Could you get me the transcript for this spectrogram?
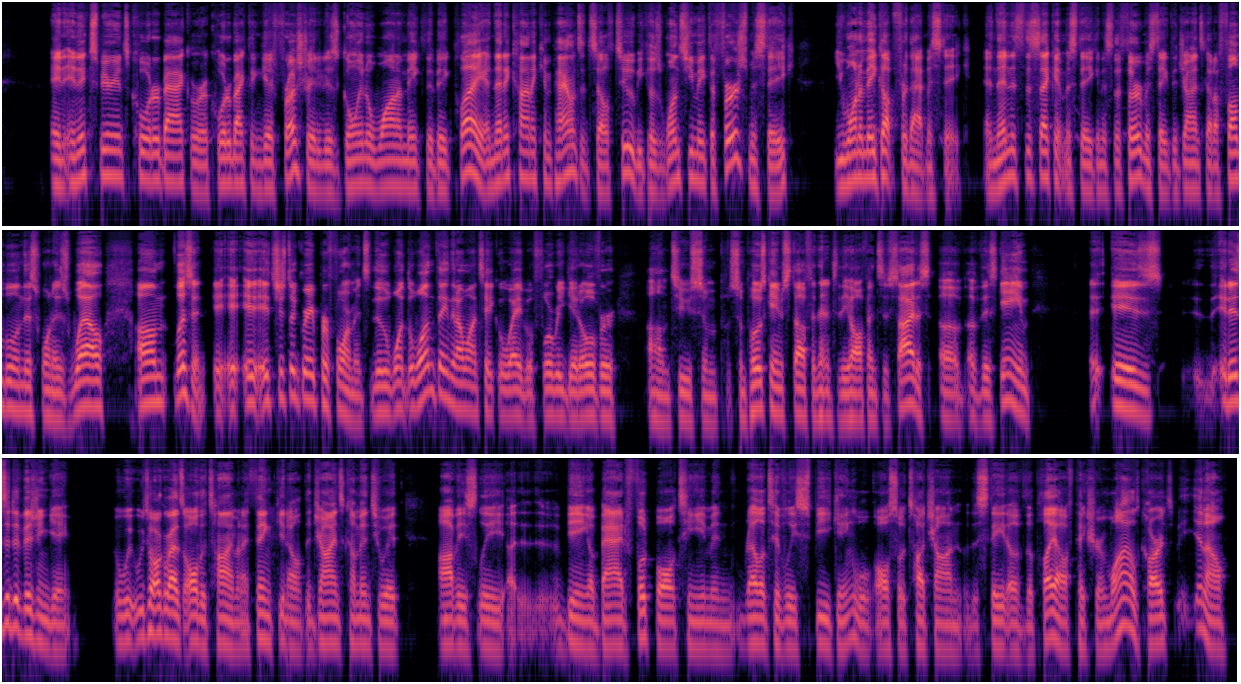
An inexperienced quarterback or a quarterback that can get frustrated is going to want to make the big play. And then it kind of compounds itself too, because once you make the first mistake, you want to make up for that mistake. And then it's the second mistake and it's the third mistake. The Giants got a fumble in this one as well. Um, listen, it, it, it's just a great performance. The one, the one thing that I want to take away before we get over um, to some some post game stuff and then to the offensive side of, of, this game is it is a division game. We, we talk about this all the time, and I think you know the Giants come into it obviously uh, being a bad football team and relatively speaking we'll also touch on the state of the playoff picture and wild cards you know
